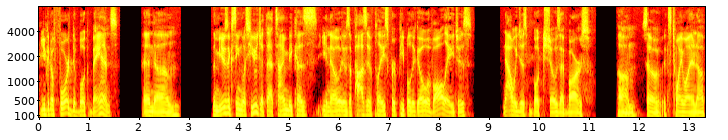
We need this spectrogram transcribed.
you could afford to book bands. And um the music scene was huge at that time because, you know, it was a positive place for people to go of all ages. Now we just book shows at bars. Um, so it's 21 and up.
